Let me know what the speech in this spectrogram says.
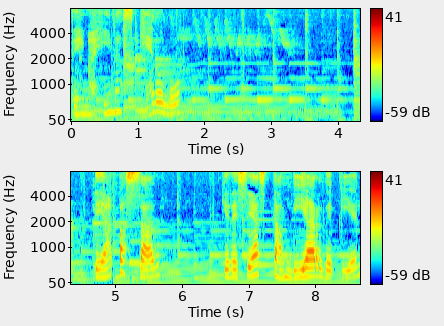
¿Te imaginas qué dolor? ¿Te ha pasado que deseas cambiar de piel,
